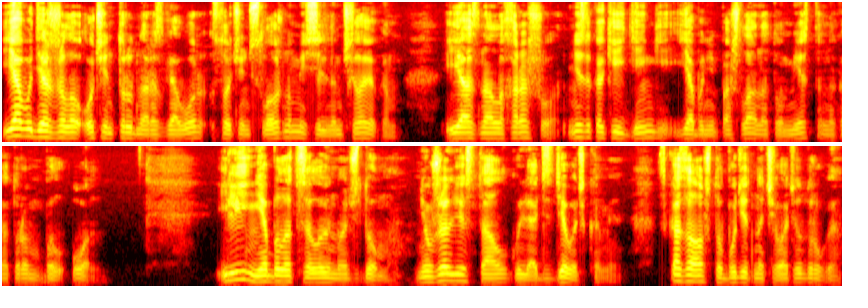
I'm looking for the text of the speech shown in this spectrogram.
Я выдержала очень трудный разговор с очень сложным и сильным человеком. Я знала хорошо, ни за какие деньги я бы не пошла на то место, на котором был он. Ильи не было целую ночь дома. Неужели стал гулять с девочками? Сказал, что будет ночевать у друга.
